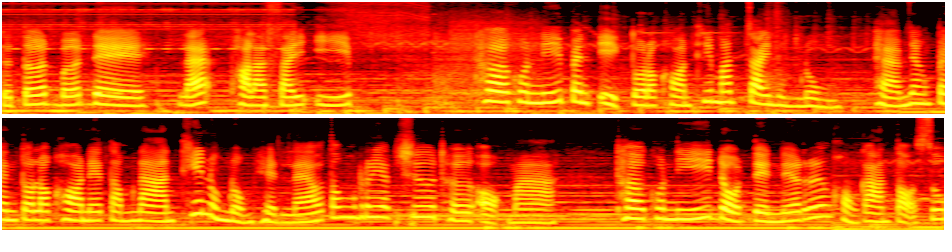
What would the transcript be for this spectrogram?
The Third Birthday และ Parasite Eve ธอคนนี้เป็นอีกตัวละครที่มัดใจหนุ่มๆ แถมยังเป็นตัวละครในตำนานที่หนุ่มๆเห็นแล้วต้องเรียกชื่อเธอออกมา เธอคนนี้โดดเด่นในเรื่องของการต่อสู้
